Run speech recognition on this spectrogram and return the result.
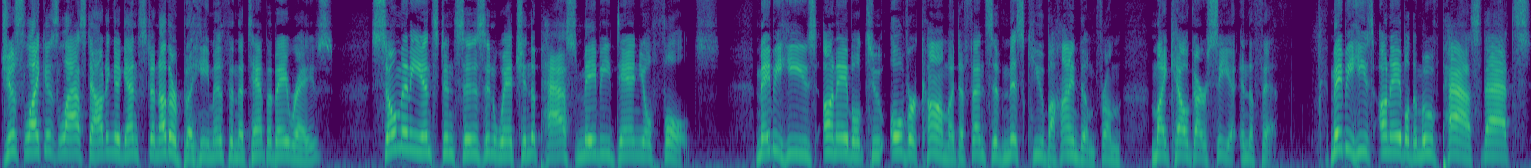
just like his last outing against another behemoth in the Tampa Bay Rays, so many instances in which in the past maybe Daniel folds. Maybe he's unable to overcome a defensive miscue behind him from Maikel Garcia in the fifth. Maybe he's unable to move past that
